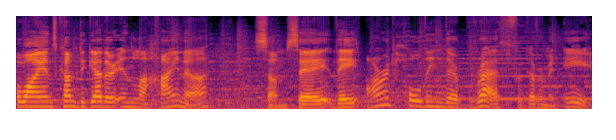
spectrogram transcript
Hawaiians come together in Lahaina. Some say they aren't holding their breath for government aid.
